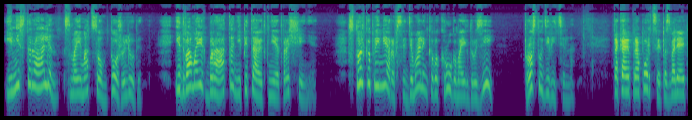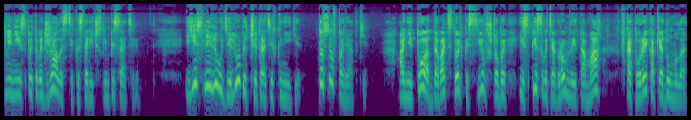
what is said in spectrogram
И мистер Аллен с моим отцом тоже любит. и два моих брата не питают к ней отвращения. Столько примеров среди маленького круга моих друзей просто удивительно. Такая пропорция позволяет мне не испытывать жалости к историческим писателям. Если люди любят читать их книги, то все в порядке. А не то отдавать столько сил, чтобы исписывать огромные тома, в которые, как я думала,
